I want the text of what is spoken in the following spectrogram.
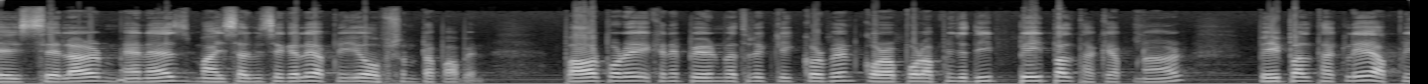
এই সেলার ম্যানেজ মাই সার্ভিসে গেলে আপনি এই অপশনটা পাবেন। পাওয়ার পরে এখানে পেমেন্ট মেথডে ক্লিক করবেন। করার পর আপনি যদি পেপাল থাকে আপনার পেপাল থাকলে আপনি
